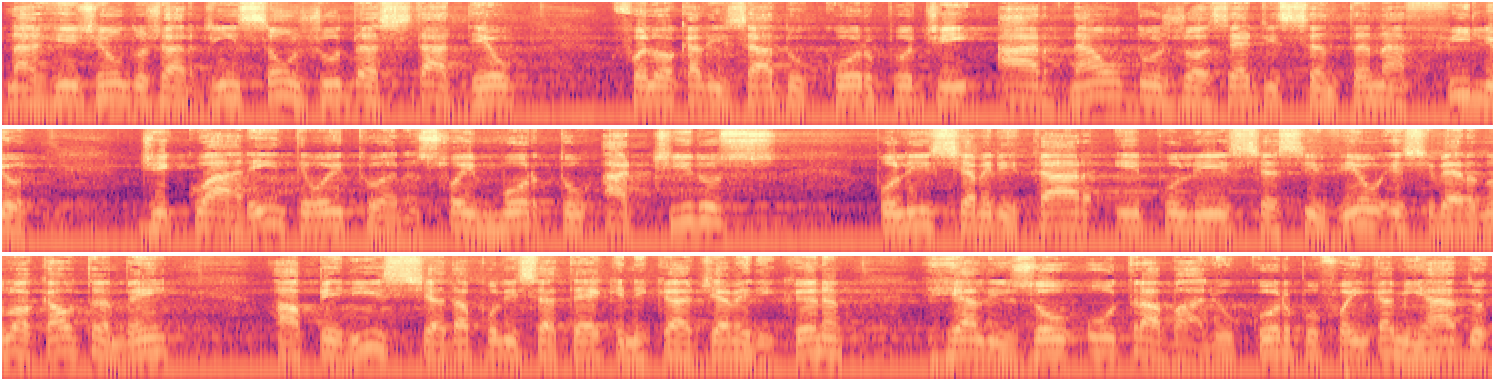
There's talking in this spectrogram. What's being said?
na região do Jardim São Judas Tadeu. Foi localizado o corpo de Arnaldo José de Santana Filho, de 48 anos. Foi morto a tiros. Polícia Militar e Polícia Civil estiveram no local também. A perícia da Polícia Técnica de Americana realizou o trabalho. O corpo foi encaminhado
